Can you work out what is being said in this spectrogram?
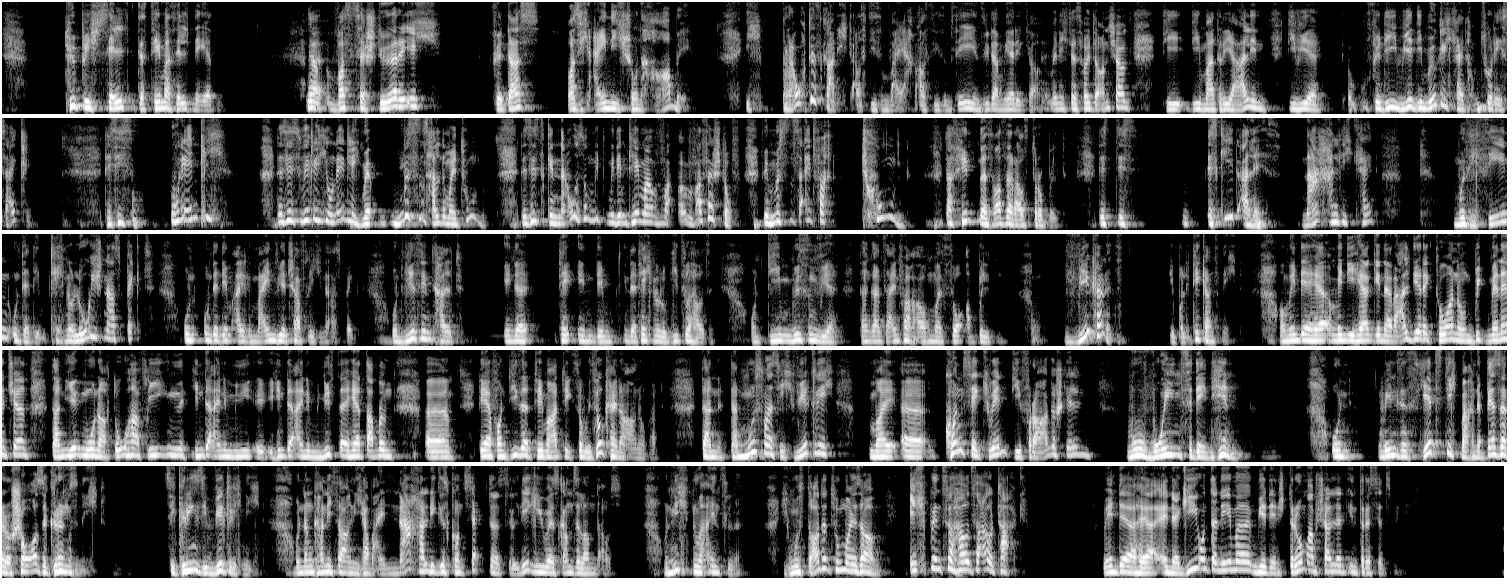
Typisch das Thema seltene Erden. Ja. Was zerstöre ich für das, was ich eigentlich schon habe? Ich brauche das gar nicht aus diesem Weich, aus diesem See in Südamerika. Wenn ich das heute anschaue, die, die Materialien, die wir, für die wir die Möglichkeit haben zu recyceln, das ist unendlich. Das ist wirklich unendlich. Wir müssen es halt einmal tun. Das ist genauso mit, mit dem Thema Wasserstoff. Wir müssen es einfach tun, dass hinten das Wasser raustroppelt. Das, das, es geht alles. Nachhaltigkeit muss ich sehen unter dem technologischen Aspekt und unter dem allgemeinwirtschaftlichen Aspekt. Und wir sind halt in der, in, dem, in der Technologie zu Hause. Und die müssen wir dann ganz einfach auch mal so abbilden. Wir können es, die Politik kann es nicht. Und wenn, der Herr, wenn die Herr Generaldirektoren und Big Manager dann irgendwo nach Doha fliegen, hinter einem, äh, hinter einem Minister herdabbeln, äh, der von dieser Thematik sowieso keine Ahnung hat, dann, dann muss man sich wirklich mal äh, konsequent die Frage stellen, wo wollen sie denn hin? Und wenn sie es jetzt nicht machen, eine bessere Chance kriegen sie nicht. Sie kriegen sie wirklich nicht. Und dann kann ich sagen, ich habe ein nachhaltiges Konzept, das lege ich über das ganze Land aus. Und nicht nur Einzelne. Ich muss da dazu mal sagen, ich bin zu Hause autark. Wenn der Herr Energieunternehmer mir den Strom abschaltet, interessiert es mich nicht.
